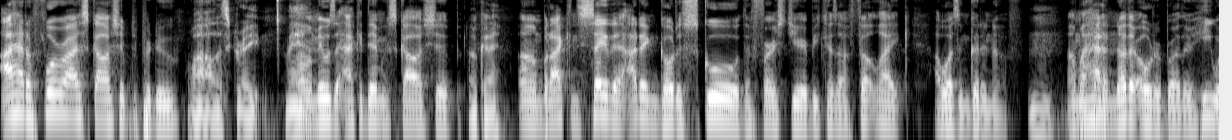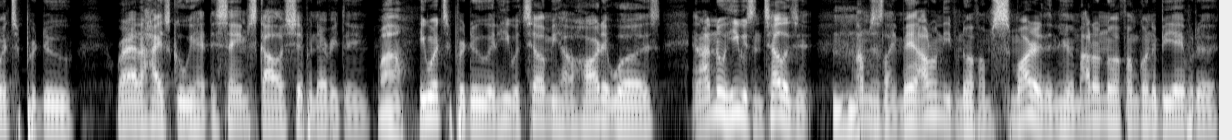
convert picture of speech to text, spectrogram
I had a full ride scholarship to Purdue. Wow, that's great, man. Um, it was an academic scholarship. okay. Um, but I can say that I didn't go to school the first year because I felt like I wasn't good enough. Mm, Um, I had another older brother. He went to Purdue right out of high school. We had the same scholarship and everything. Wow. He went to Purdue and he would tell me how hard it was. And I knew he was intelligent. Mhm. I'm just like, man, I don't even know if I'm smarter than him. I don't know if I'm going to be able to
